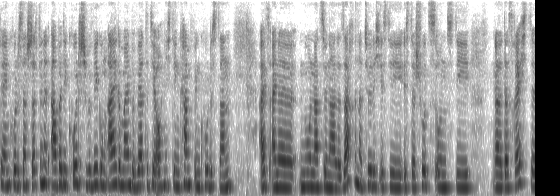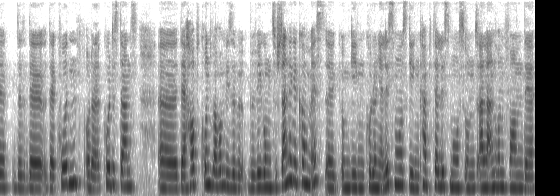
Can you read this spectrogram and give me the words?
der in Kurdistan stattfindet. Aber die kurdische Bewegung allgemein bewertet ja auch nicht den Kampf in Kurdistan als eine nur nationale Sache. Natürlich ist, die, ist der Schutz und die äh, das Recht der, der, der Kurden oder Kurdistans äh, der Hauptgrund, warum diese Bewegung zustande gekommen ist, äh, um gegen Kolonialismus, gegen Kapitalismus und alle anderen Formen der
